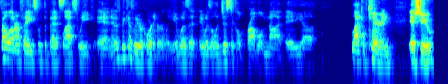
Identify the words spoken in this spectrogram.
fell on our face with the bets last week, and it was because we recorded early. It wasn't. It was a logistical problem, not a uh, lack of caring issue.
